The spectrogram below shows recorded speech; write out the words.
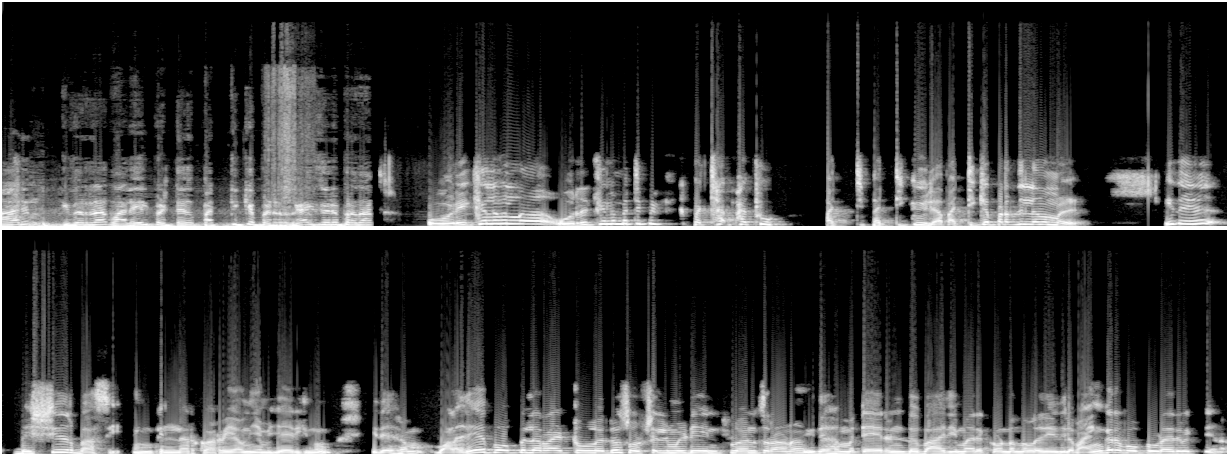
ആരും ഇവരുടെ വലയിൽപ്പെട്ട് പറ്റിക്കപ്പെടരുത്. ഒരു പ്രധാന ഒരിക്കലുമില്ല ഒരിക്കലും പറ്റി പറ്റ- പറ്റൂ. പറ്റി പറ്റിക്കൂല. പറ്റിക്കപ്പെടത്തില്ല നമ്മൾ. ഇത് ബഷീർ ബാസി. നിങ്ങൾക്ക് എല്ലാവർക്കും അറിയാമെന്ന് ഞാൻ വിചാരിക്കുന്നു. ഇദ്ദേഹം വളരെ പോപ്പുലർ ആയിട്ടുള്ള ഒരു സോഷ്യൽ മീഡിയ ഇൻഫ്ലുവൻസർ ആണ്. ഇദ്ദേഹം മറ്റേ രണ്ട് ഭാര്യമാരൊക്കെ ഉണ്ടെന്നുള്ള രീതിയിൽ ഭയങ്കര പോപ്പുലർ ആയ വ്യക്തിയാണ്.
